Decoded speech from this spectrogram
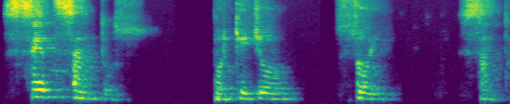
Sed santos, porque yo soy santo.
